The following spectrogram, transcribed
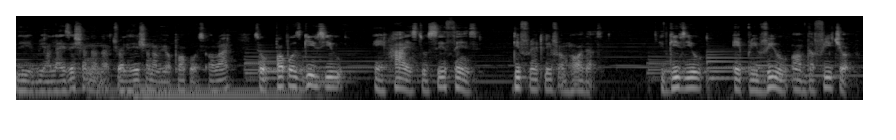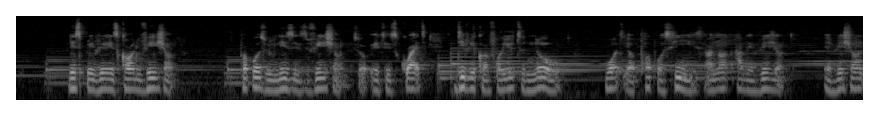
the realization and actualization of your purpose. All right. So, purpose gives you a eyes to see things differently from others. It gives you a preview of the future. This preview is called vision. Purpose releases vision, so it is quite difficult for you to know what your purpose is and not have a vision a vision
